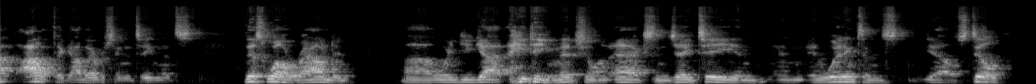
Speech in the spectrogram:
I, I don't think I've ever seen a team that's this well rounded. Uh, where you got AD Mitchell and X and JT and, and and Whittington's, you know, still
